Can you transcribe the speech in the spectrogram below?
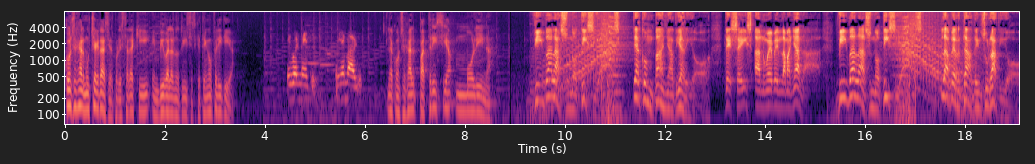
Concejal, muchas gracias por estar aquí en Viva las Noticias. Que tenga un feliz día. Igualmente, muy amable. La concejal Patricia Molina. Viva las noticias. Te acompaña a diario, de 6 a 9 en la mañana. Viva las noticias. La verdad en su radio.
